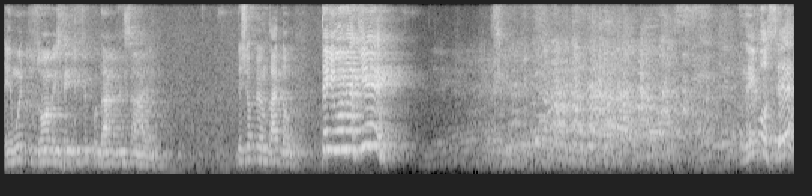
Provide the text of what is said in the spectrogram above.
E muitos homens têm dificuldade nessa área. Deixa eu perguntar então: tem homem aqui? Nem você?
